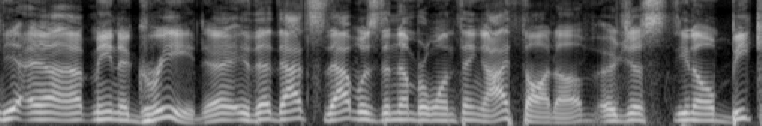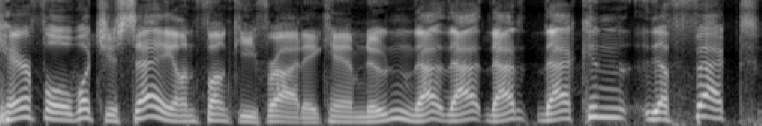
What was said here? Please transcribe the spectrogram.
Yeah, I mean, agreed. Uh, that that's that was the number one thing I thought of. Or just you know, be careful what you say on Funky Friday, Cam Newton. That that that that can affect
